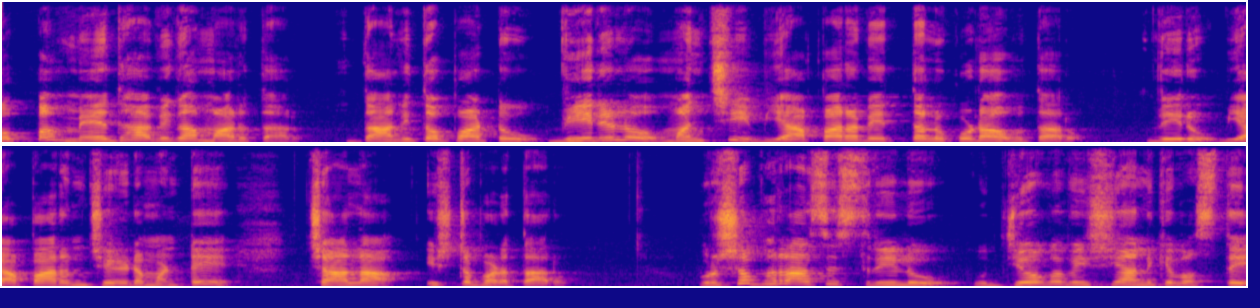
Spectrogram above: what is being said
గొప్ప మేధావిగా మారుతారు. దానితో పాటు వీరిలో మంచి వ్యాపారవేత్తలు కూడా అవుతారు. వీరు వ్యాపారం చేయడం అంటే చాలా ఇష్టపడతారు. వృషభ రాశి స్త్రీలు ఉద్యోగ విషయానికి వస్తే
